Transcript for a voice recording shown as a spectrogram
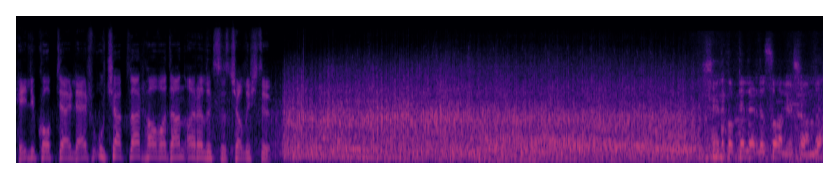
helikopterler, uçaklar havadan aralıksız çalıştı. Şu helikopterler de su alıyor şu anda.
